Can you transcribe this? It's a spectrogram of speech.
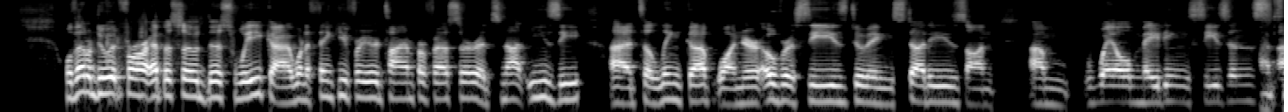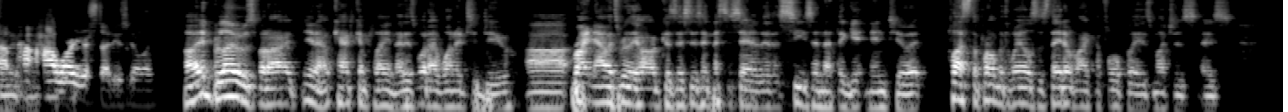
Well, that'll do it for our episode this week. I want to thank you for your time, Professor. It's not easy uh, to link up when you're overseas doing studies on um, whale mating seasons. Um, how, how are your studies going? Uh, it blows, but I, you know, can't complain. That is what I wanted to do. Uh, right now, it's really hard because this isn't necessarily the season that they're getting into it. Plus, the problem with whales is they don't like the foreplay as much as, as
